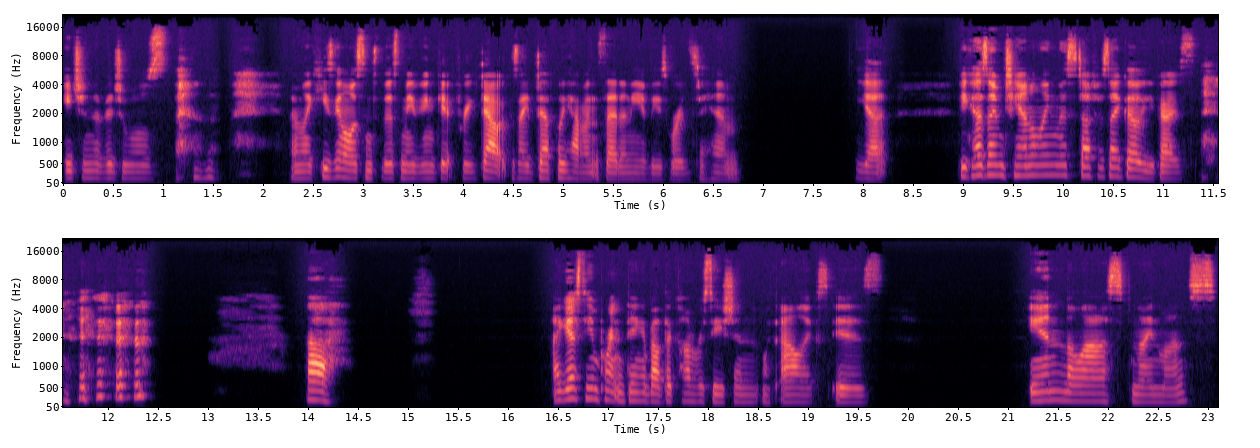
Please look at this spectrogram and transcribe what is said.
each individual's. I'm like, he's going to listen to this maybe and get freaked out because I definitely haven't said any of these words to him yet. Because I'm channeling this stuff as I go, you guys. ah. I guess the important thing about the conversation with Alex is in the last nine months,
